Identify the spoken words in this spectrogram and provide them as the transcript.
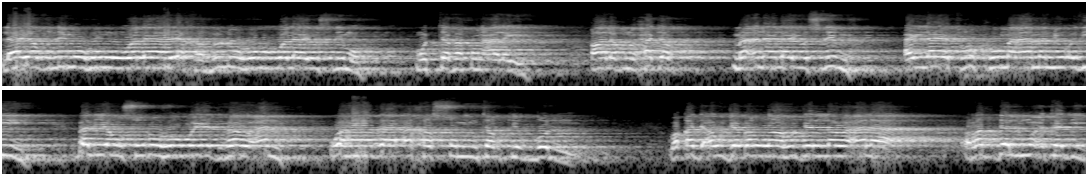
لا يظلمه ولا يخذله ولا يسلمه. متفق عليه. قال ابن حجر معنى لا يسلمه أي لا يتركه مع من يؤذيه بل ينصره ويدفع عنه وهذا أخص من ترك الظلم. وقد أوجب الله جل وعلا رد المعتدي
